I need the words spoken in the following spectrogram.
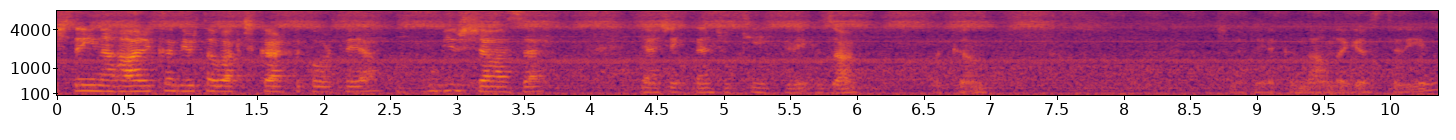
İşte yine harika bir tabak çıkarttık ortaya. Bu bir şaheser. Gerçekten çok keyifli ve güzel. Bakın. Şöyle yakından da göstereyim.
